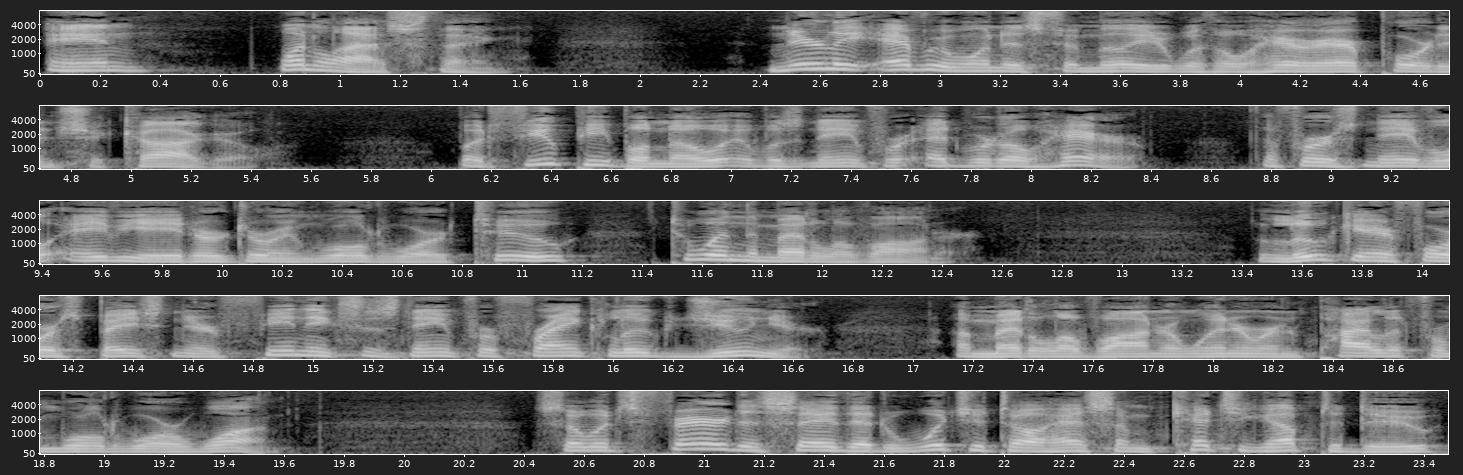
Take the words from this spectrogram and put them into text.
And one last thing. Nearly everyone is familiar with O'Hare Airport in Chicago but few people know it was named for Edward O'Hare, the first naval aviator during World War II to win the Medal of Honor. Luke Air Force Base near Phoenix is named for Frank Luke Jr., a Medal of Honor winner and pilot from World War I. So it's fair to say that Wichita has some catching up to do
